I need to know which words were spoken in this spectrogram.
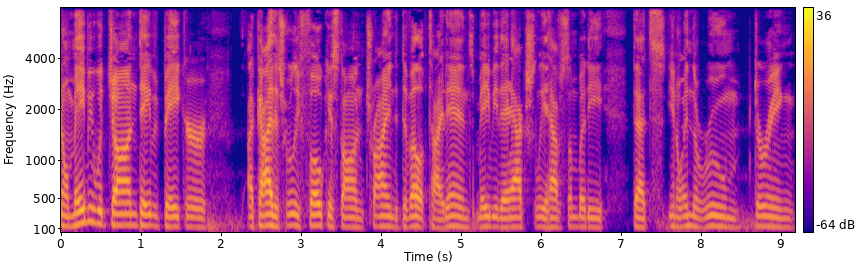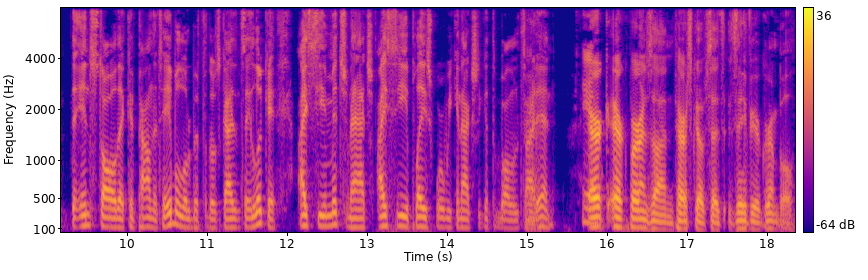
know, maybe with John David Baker, a guy that's really focused on trying to develop tight ends, maybe they actually have somebody that's, you know, in the room during the install that could pound the table a little bit for those guys and say, look, I see a mismatch. I see a place where we can actually get the ball to the tight end. Yeah. Eric Eric Burns on Periscope says Xavier Grimble.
